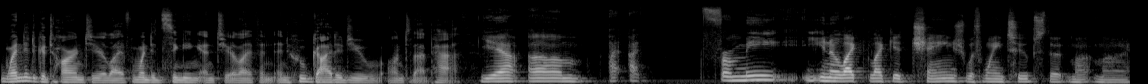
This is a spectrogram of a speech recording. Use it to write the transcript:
When did guitar enter your life? When did singing enter your life? And, and who guided you onto that path? Yeah. Um, I, I, for me, you know, like like it changed with Wayne Toups. The my, my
